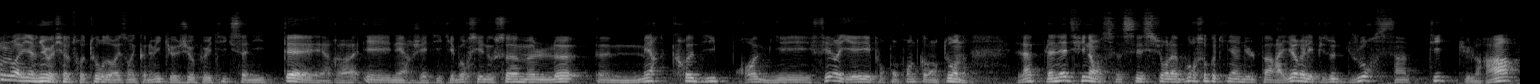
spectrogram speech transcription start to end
Bonjour et bienvenue, voici notre tour d'horizon économique, géopolitique, sanitaire énergétique et boursier. Nous sommes le euh, mercredi 1er février pour comprendre comment tourne la planète finance. C'est sur la bourse au quotidien nulle part ailleurs et l'épisode du jour s'intitulera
